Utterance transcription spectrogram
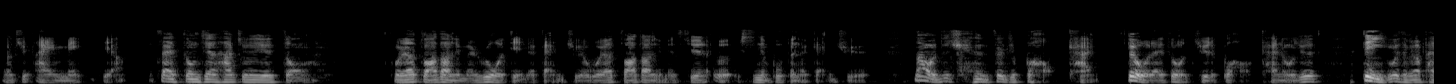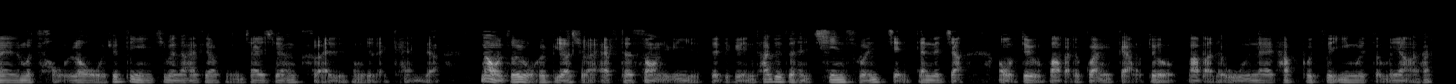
要去暧昧这样。在中间他就有一种我要抓到你们弱点的感觉，我要抓到你们觉得恶心的部分的感觉。那我就觉得这就不好看，对我来说我觉得不好看，我觉得。电影为什么要拍的那么丑陋？我觉得电影基本上还是要给人家一些很可爱的东西来看，这样。那我所以我会比较喜欢 After Song 的原因在这边，他就是很清楚、很简单的讲，哦，我对我爸爸的观感，我对我爸爸的无奈，他不是因为怎么样，他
